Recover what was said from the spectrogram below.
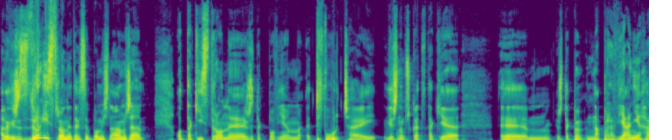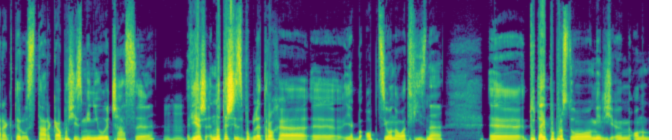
ale wiesz, z drugiej strony tak sobie pomyślałem, że od takiej strony, że tak powiem, twórczej, wiesz, na przykład takie, że tak powiem, naprawianie charakteru Starka, bo się zmieniły czasy, Mhm. Wiesz, no też jest w ogóle trochę y, jakby opcją na łatwiznę. Y, Tutaj po prostu mieli, on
